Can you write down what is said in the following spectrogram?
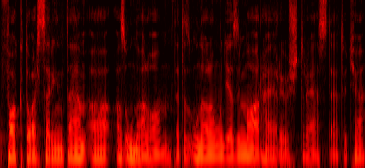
faktor szerintem az unalom. Tehát az unalom ugye ez egy marha erős stressz, tehát hogyha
